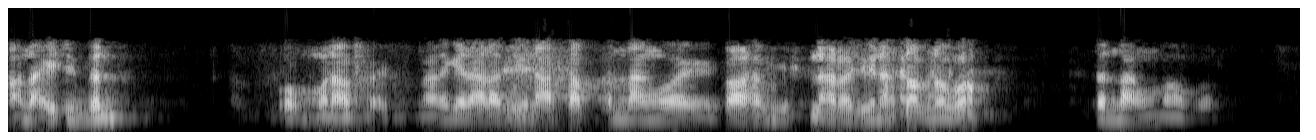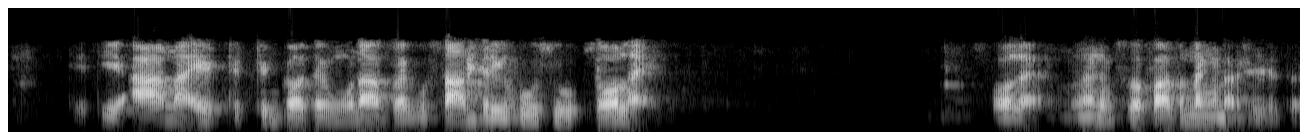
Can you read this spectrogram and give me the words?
Anak itu sinten? Kok munafik. Nanti kan arah nasab tenang wae. Paham ya? Arah nasab napa? Tenang mawon. Jadi anak itu dedengkote munafik ku santri khusyuk soleh. Soleh. Mana sofa tenang nak cerita.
